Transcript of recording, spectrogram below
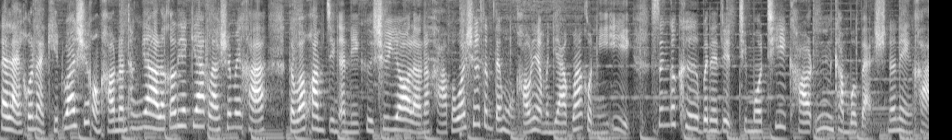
หลาย ๆ คนอาจคิดว่าชื่อของเขานั้นทั้งยาวแล้วก็เรียกยากแล้วใช่ไหมคะ แต่ว่าความจริงอันนี้คือชื่อย่อแล้วนะคะ เพราะว่าชื่อเต็ม ๆ ของเขาเนี่ยมันยาวมากกว่านี้อีก ซึ่งก็คือ Benedict Timothy Carlton Cumberbatch นั่นเองค่ะ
